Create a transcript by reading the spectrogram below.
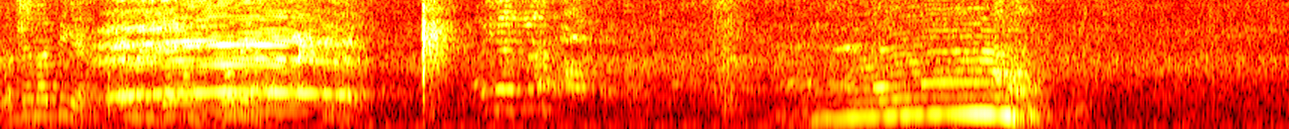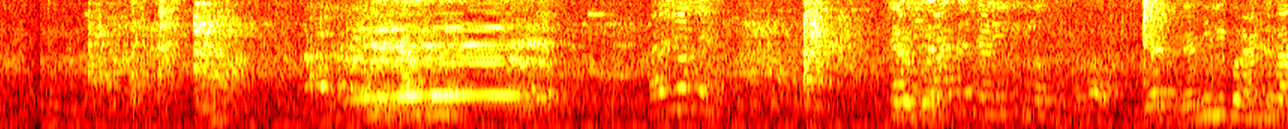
ಒಂದೇ ಮಾತಿಗೆ ಏನ್ ಬೇಕು ಅಂತ ನೋಡಿ. ರೆಮಿಲಿ ಕೂಡ ಹಂಗಿದೆ.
